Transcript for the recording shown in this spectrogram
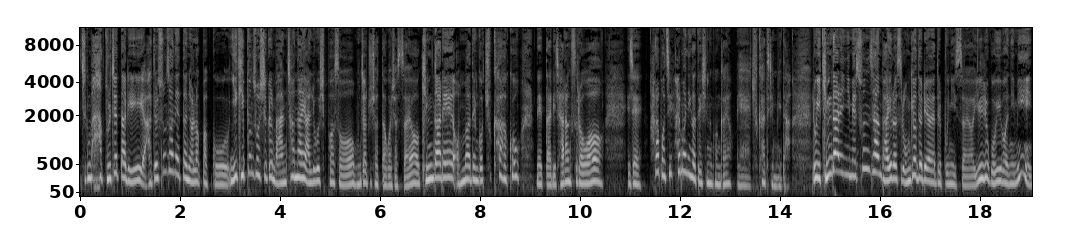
지금 막 둘째 딸이 아들 순산했다는 연락받고 이 기쁜 소식을 만천하에 알리고 싶어서 문자 주셨다고 하셨어요. 김달의 엄마 된 거 축하하고 내 딸이 자랑스러워. 이제 할아버지, 할머니가 되시는 건가요? 예, 축하드립니다. 그리고 이 김다리님의 순산 바이러스를 옮겨드려야 될 분이 있어요. 1652번님이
